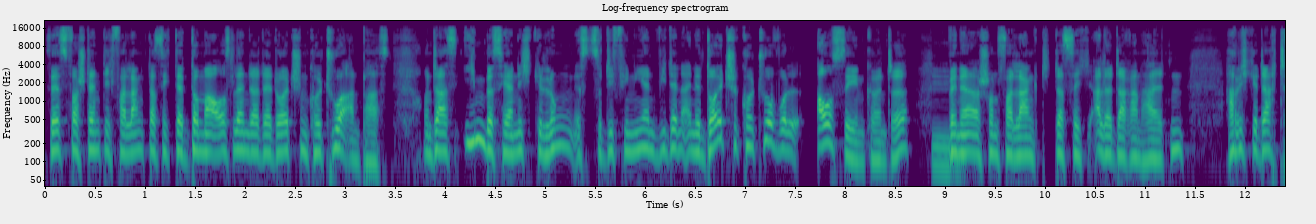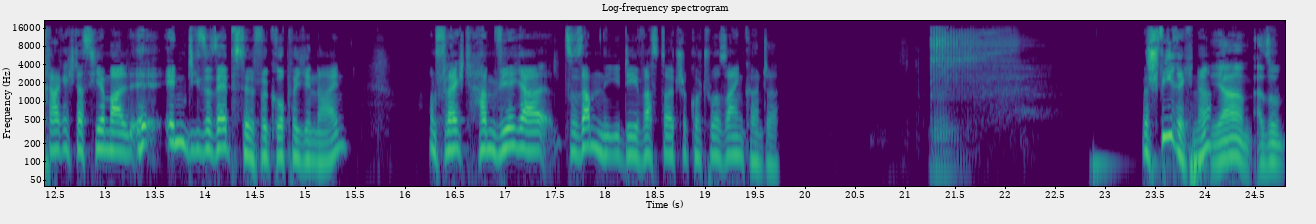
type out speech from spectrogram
selbstverständlich verlangt, dass sich der dumme Ausländer der deutschen Kultur anpasst. Und da es ihm bisher nicht gelungen ist zu definieren, wie denn eine deutsche Kultur wohl aussehen könnte, wenn er schon verlangt, dass sich alle daran halten, habe ich gedacht, trage ich das hier mal in diese Selbsthilfegruppe hinein. Und vielleicht haben wir ja zusammen eine Idee, was deutsche Kultur sein könnte. Das ist schwierig, ne? Ja, also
